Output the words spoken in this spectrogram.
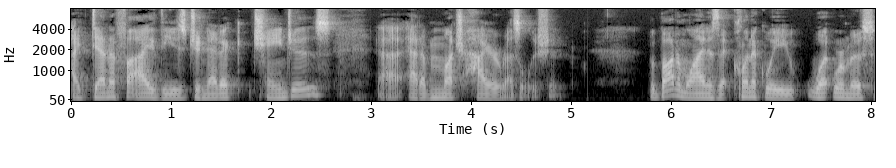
identify these genetic changes uh, at a much higher resolution. But bottom line is that clinically, what we're most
